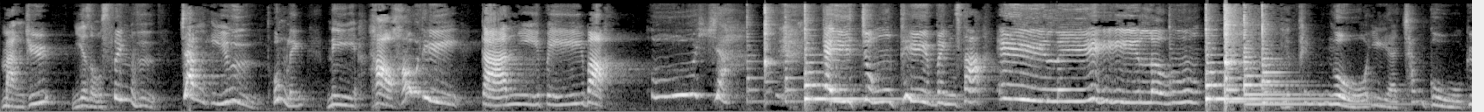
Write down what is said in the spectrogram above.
忙句你若生物将义务统领。你好好的干一杯吧！哎呀，给中天文杀一泪流，一听我也唱歌歌。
